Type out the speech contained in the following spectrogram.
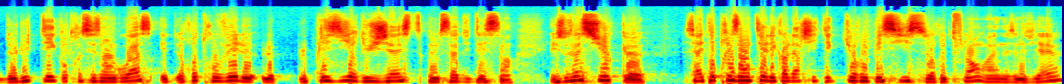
de lutter contre ces angoisses et de retrouver le, plaisir du geste comme ça du dessin. Et je vous assure que ça a été présenté à l'école d'architecture UP6 rue de Flandre, hein, de Geneviève.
